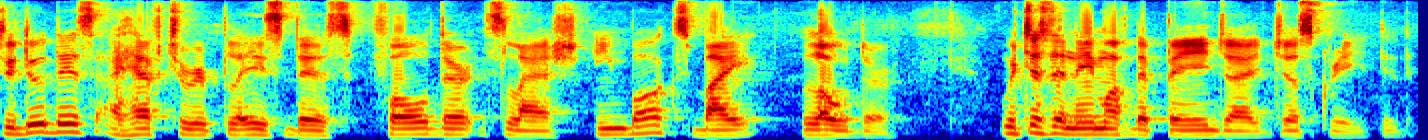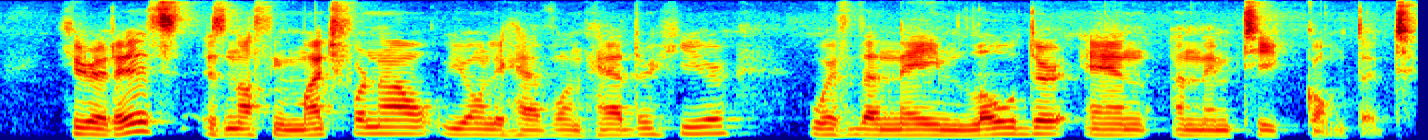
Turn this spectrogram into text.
To do this I have to replace this folder slash inbox by loader, which is the name of the page I just created. Here it is, it's nothing much for now, we only have one header here with the name loader and an empty content.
